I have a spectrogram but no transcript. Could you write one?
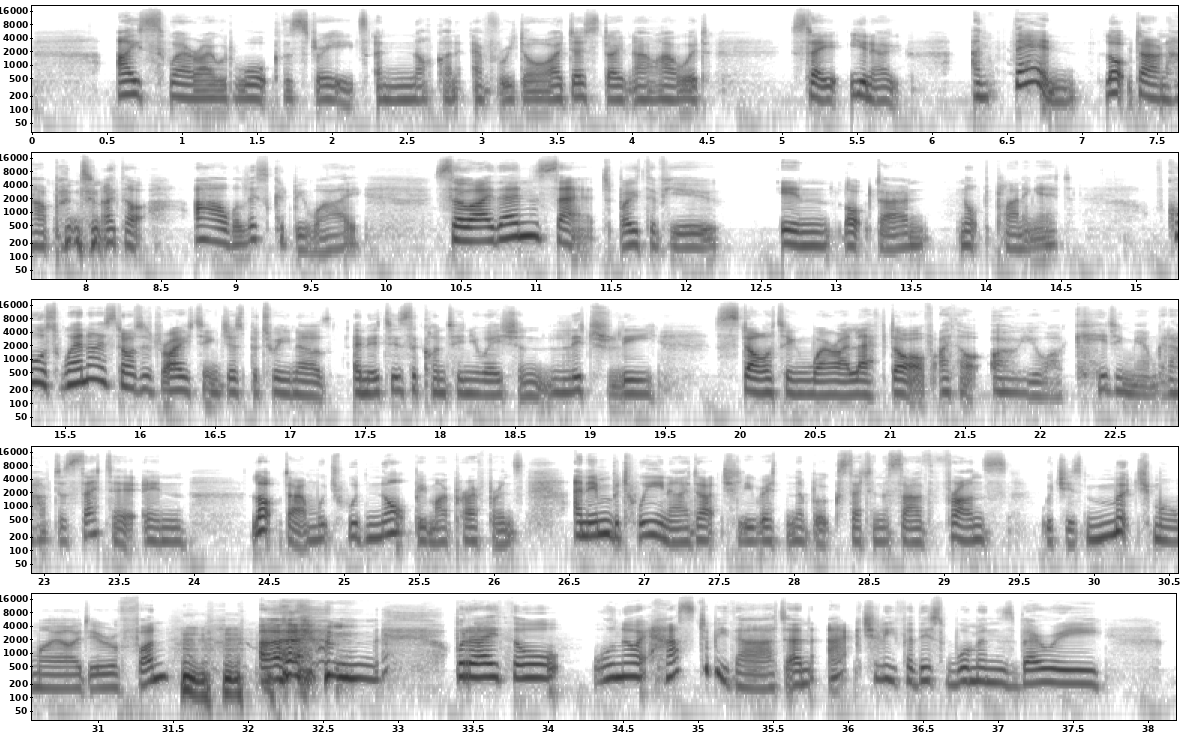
I swear I would walk the streets and knock on every door. I just don't know how I would stay, you know. And then lockdown happened, and I thought, ah, well, this could be why. So I then set both of you in lockdown, not planning it. Of course, when I started writing just between us, and it is a continuation, literally starting where I left off, I thought, oh, you are kidding me. I'm going to have to set it in lockdown, which would not be my preference. And in between, I'd actually written a book set in the south of France, which is much more my idea of fun. um, but I thought, well, no, it has to be that. And actually, for this woman's very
